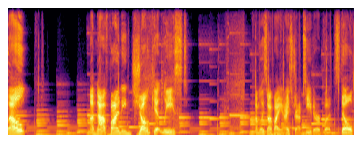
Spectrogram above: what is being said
Well, I'm not finding junk at least. I'm at least not finding ice traps either, but still.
